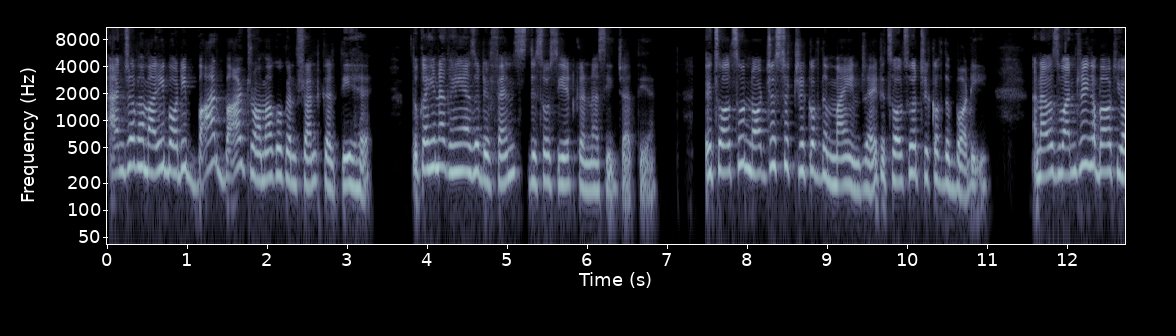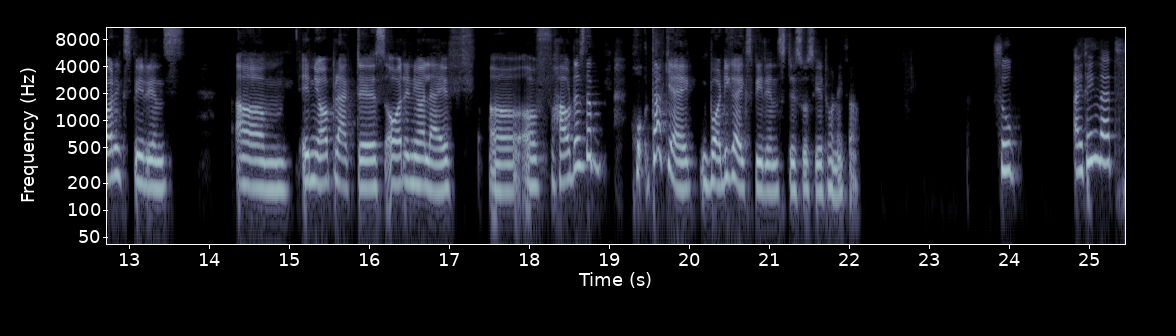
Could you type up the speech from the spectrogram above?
एंड जब हमारी बॉडी बार बार ट्रॉमा को कन्फ्रंट करती है तो कहीं ना कहीं एज अ डिफेंस डिसोसिएट करना सीख जाती है। It's also not just a trick of the mind right it's also a trick of the body and I was wondering about your experience in your practice और in your life of how does the होता क्या है बॉडी का एक्सपीरियंस डिसोसिएट होने का? So I think that's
